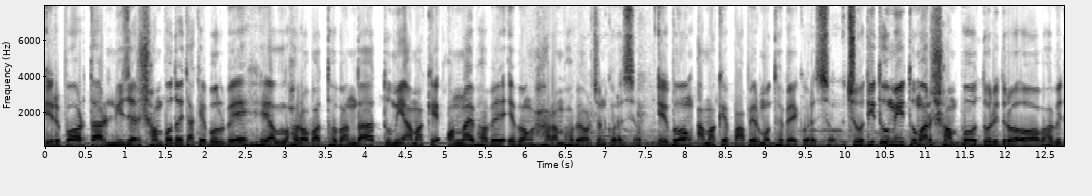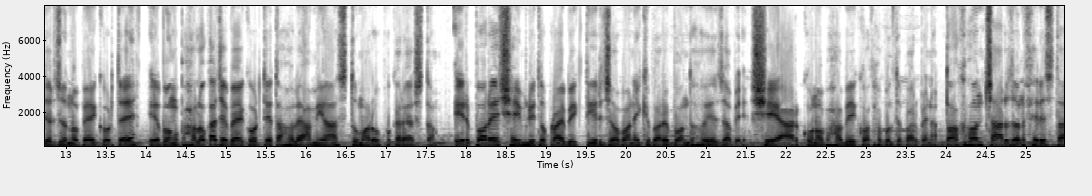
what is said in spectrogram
এরপর তার নিজের সম্পদই তাকে বলবে, হে আল্লাহর অবাধ্য বান্দা, তুমি আমাকে অন্যায়ভাবে এবং হারামভাবে অর্জন করেছ এবং আমাকে পাপের মধ্যে ব্যয় করেছ। যদি তুমি তোমার সম্পদ দরিদ্র ও অভাবীদের জন্য ব্যয় করতে এবং ভালো কাজে ব্যয় করতে, তাহলে আমি আজ তোমার উপকারে আসতাম। এরপরে সেই মৃতপ্রায় ব্যক্তির জবান একেবারে বন্ধ হয়ে যাবে। সে আর কোনোভাবে কথা বলতে পারবে না। তখন চারজন ফেরেস্তা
